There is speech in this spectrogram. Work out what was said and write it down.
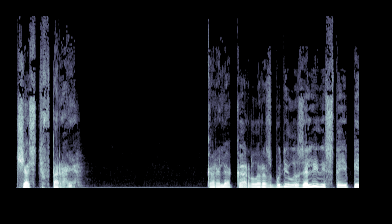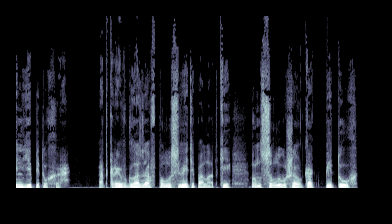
Часть вторая. Короля Карла разбудило заливистое пенье петуха. Открыв глаза в полусвете палатки, он слушал, как петух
